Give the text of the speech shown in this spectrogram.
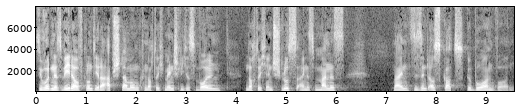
Sie wurden es weder aufgrund ihrer Abstammung noch durch menschliches Wollen noch durch Entschluss eines Mannes Nein, sie sind aus Gott geboren worden.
